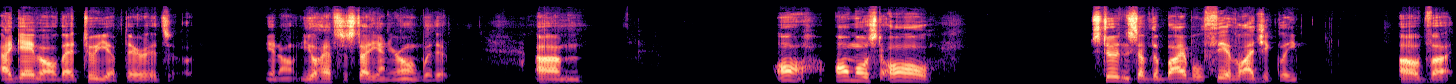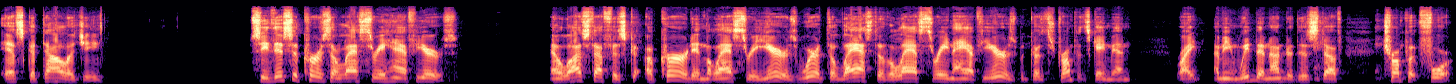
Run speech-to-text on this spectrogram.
I gave all that to you up there. It's, you know, you'll have to study on your own with it. Um, all, almost all students of the Bible theologically, of uh, eschatology, see, this occurs in the last three and a half years. And a lot of stuff has occurred in the last three years. We're at the last of the last three and a half years because the trumpets came in, right? I mean, we've been under this stuff. Trumpet four,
